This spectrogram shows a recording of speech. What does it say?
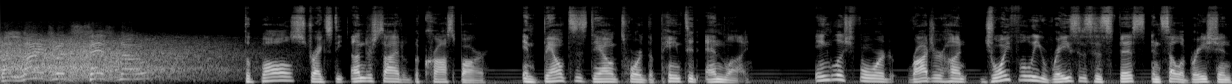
The linesman says no. The ball strikes the underside of the crossbar and bounces down toward the painted end line. English forward Roger Hunt joyfully raises his fist in celebration,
